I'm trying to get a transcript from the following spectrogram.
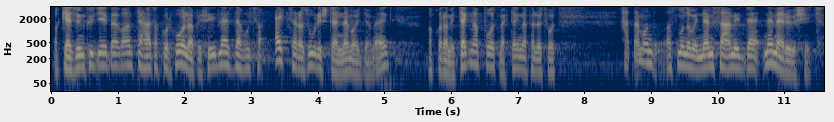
a kezünk ügyében van, tehát akkor holnap is így lesz, de hogyha egyszer az Úristen nem adja meg, akkor ami tegnap volt, meg tegnap előtt volt, hát nem mond, azt mondom, hogy nem számít, de nem erősít.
